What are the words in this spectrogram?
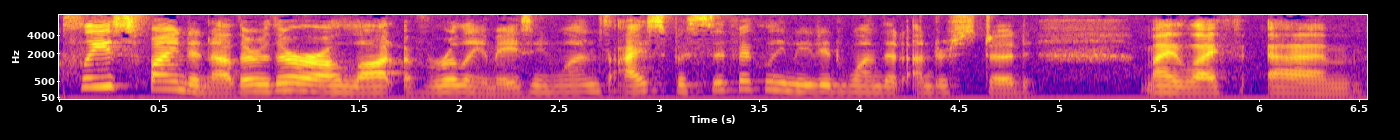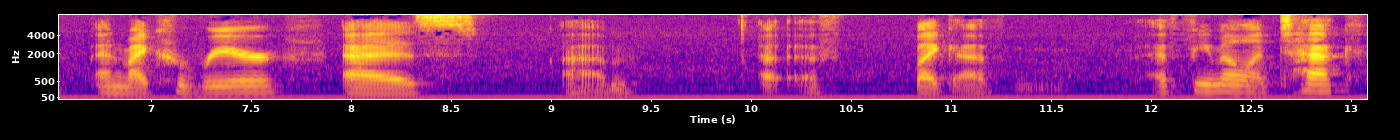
please find another. There are a lot of really amazing ones. I specifically needed one that understood my life um, and my career as um, a, a- like a, a female in tech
